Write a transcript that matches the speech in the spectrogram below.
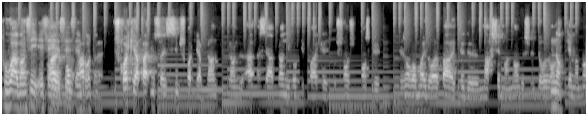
pouvoir avancer. Et c'est important. Je crois qu'il n'y a pas une seule cible, je crois qu'il y a plein, plein de. C'est à plein de niveaux qu'il faudra quelque chose change. Je pense que les gens, vraiment, ils ne devraient pas arrêter de marcher maintenant, de se de revendiquer maintenant.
